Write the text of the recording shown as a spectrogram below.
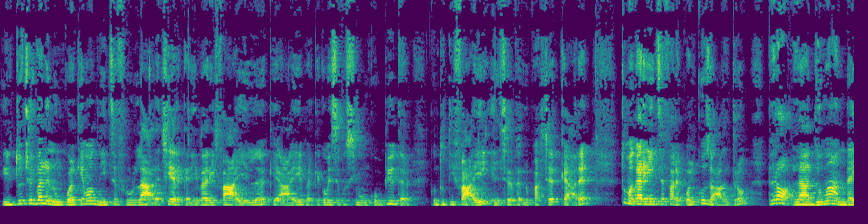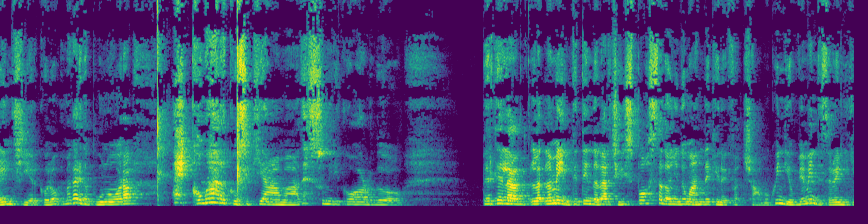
Il tuo cervello in un qualche modo inizia a frullare, cerca i vari file che hai, perché è come se fossimo un computer con tutti i file e il cervello fa a cercare. Tu magari inizi a fare qualcos'altro, però la domanda è in circolo e magari dopo un'ora, ecco Marco si chiama, adesso mi ricordo perché la, la, la, mente tende a darci risposta ad ogni domanda che noi facciamo. Quindi, ovviamente, se noi gli,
